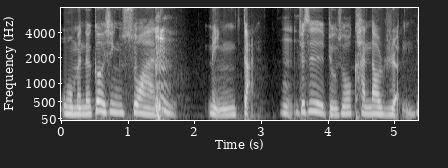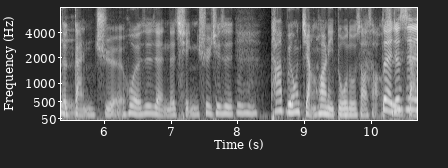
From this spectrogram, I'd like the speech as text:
我们的个性算 敏感，嗯，就是比如说看到人的感觉，或者是人的情绪，其实。他不用讲话，你多多少少对，就是感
